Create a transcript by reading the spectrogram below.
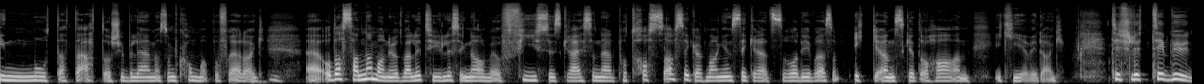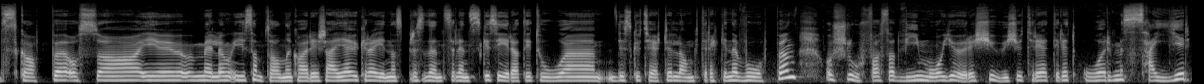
inn mot dette ettårsjubileet som kommer på fredag. Mm. Og da sender man jo et veldig tydelig signal ved å fysisk reise ned, på tross av sikkert mange sikkerhetsrådgivere som ikke ønsket å ha han i Kiev i dag. Til slutt til budskapet også i, mellom, i samtalene, Kari Skeie. Ukrainas president Zelenskyj sier at de to uh, diskuterte langtrekkende våpen og slo fast at vi må gjøre 2023 til et år med seier.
